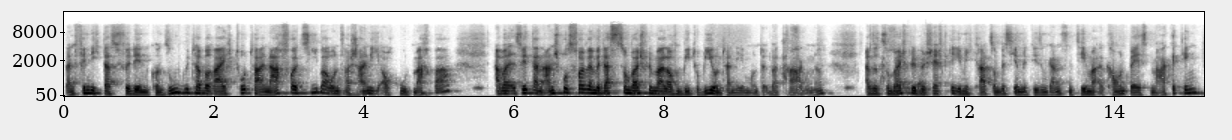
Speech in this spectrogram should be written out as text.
dann finde ich das für den Konsumgüterbereich total nachvollziehbar und wahrscheinlich auch gut machbar. Aber es wird dann anspruchsvoll, wenn wir das zum Beispiel mal auf ein B2B-Unternehmen übertragen. Ne? Also zum Beispiel beschäftige ich mich gerade so ein bisschen mit diesem ganzen Thema Account-Based Marketing.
